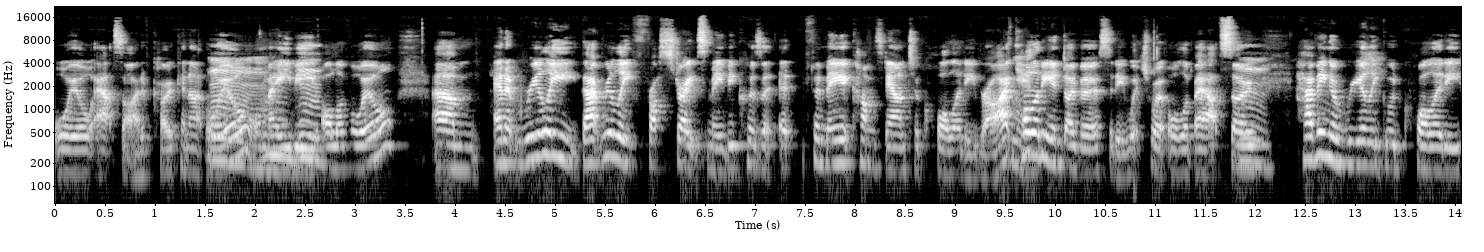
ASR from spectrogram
oil outside of coconut oil or Mm, maybe mm. olive oil. Um, and it really that really frustrates me because it, it, for me it comes down to quality, right? Yeah. Quality and diversity, which we're all about. So mm, having a really good quality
